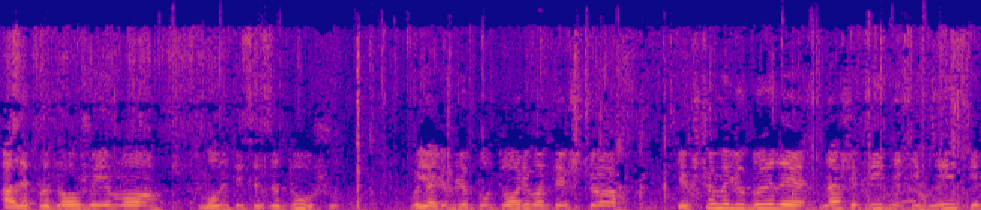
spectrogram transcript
але продовжуємо молитися за душу. Бо я люблю повторювати, що якщо ми любили наших рідних і близьких,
